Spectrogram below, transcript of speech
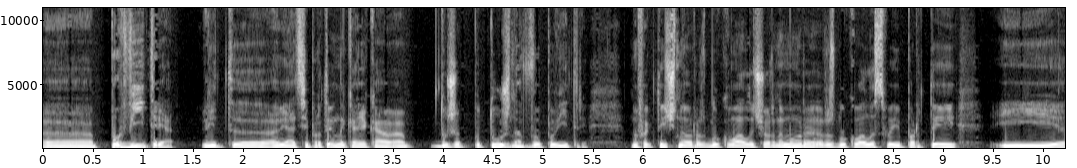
е, повітря від е, авіації противника, яка дуже потужна в повітрі. Ми фактично розблокували Чорне море, розблокували свої порти і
